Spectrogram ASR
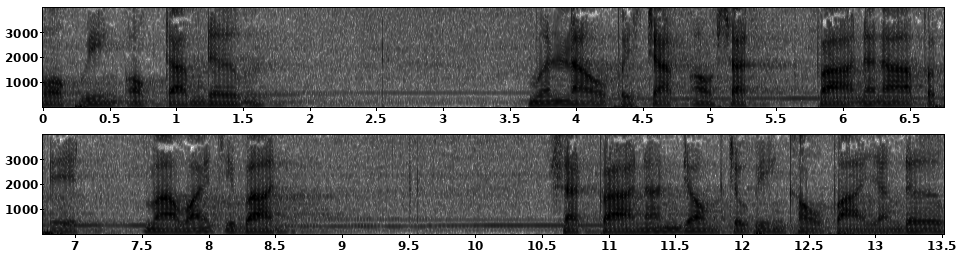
ออกวิ่งออกตามเดิม เหมือนเราไปจับเอาสัตว์ป่านานาประเภท มาไว้ที่บ้าน สัตว์ป่านั้นย่อมจะวิ่งเข้าป่าอย่างเดิม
